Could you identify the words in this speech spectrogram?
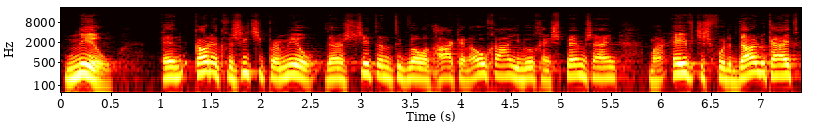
mail. En koude acquisitie per mail, daar zitten natuurlijk wel wat haken en ogen aan. Je wil geen spam zijn. Maar eventjes voor de duidelijkheid.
